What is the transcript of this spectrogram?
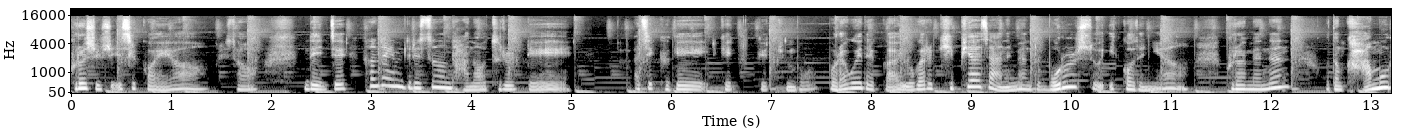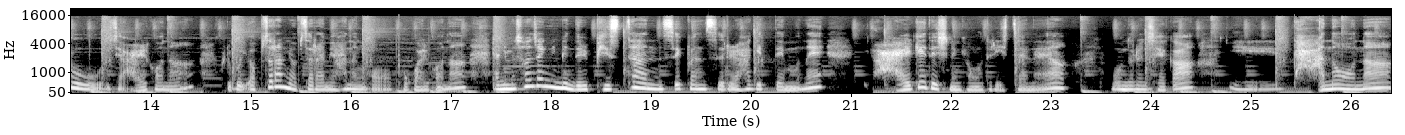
그러실 수 있을 거예요. 그래서 근데 이제 선생님들이 쓰는 단어 들을 때 아직 그게 이렇게 좀 뭐 뭐라고 해야 될까요? 요가를 깊이 하지 않으면 또 모를 수 있거든요. 그러면은 어떤 감으로 이제 알거나 그리고 옆 사람 옆 사람이 하는 거 보고 알거나 아니면 선생님이 늘 비슷한 시퀀스를 하기 때문에 알게 되시는 경우들이 있잖아요. 오늘은 제가 이 단어나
